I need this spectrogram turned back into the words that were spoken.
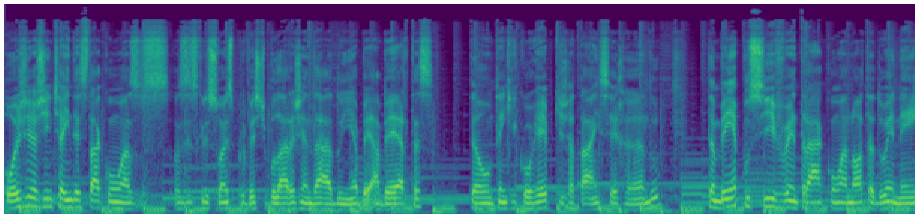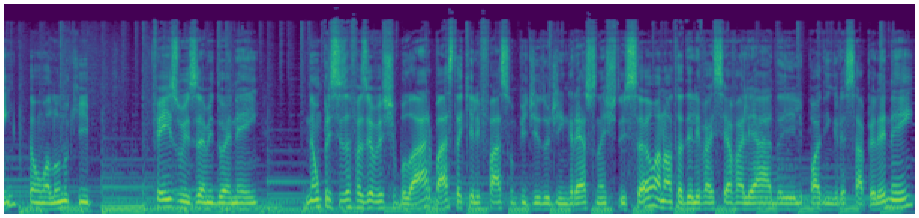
hoje a gente ainda está com as, as inscrições para o vestibular agendado em abertas, então tem que correr porque já está encerrando. Também é possível entrar com a nota do Enem, então o aluno que fez o exame do Enem não precisa fazer o vestibular, basta que ele faça um pedido de ingresso na instituição, a nota dele vai ser avaliada e ele pode ingressar pelo Enem.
